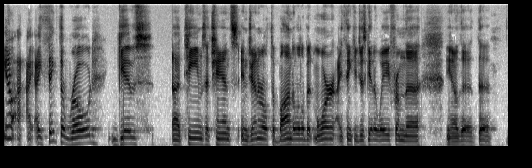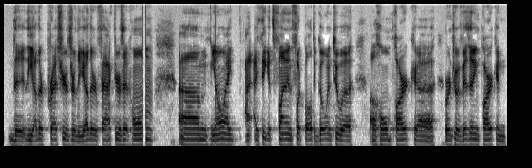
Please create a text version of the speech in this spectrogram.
You know, I, I think the road gives uh, teams a chance in general to bond a little bit more. I think you just get away from the, you know, the the the the other pressures or the other factors at home. Um, you know, I, I think it's fun in football to go into a, a home park uh, or into a visiting park and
